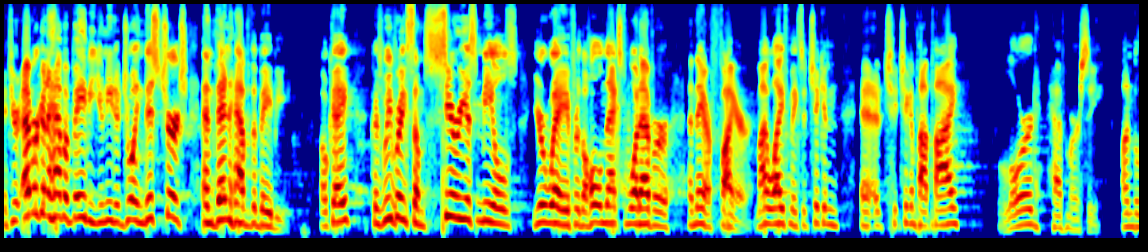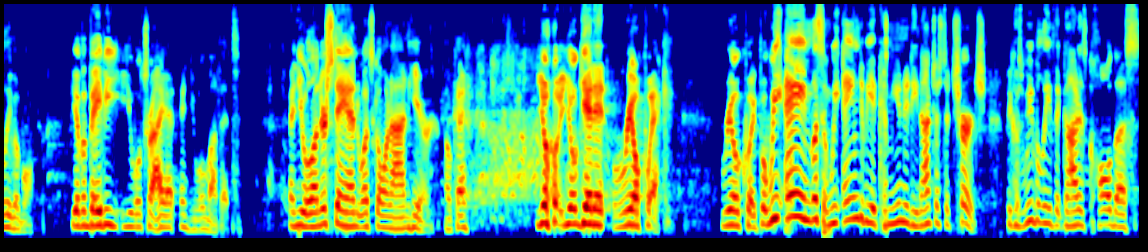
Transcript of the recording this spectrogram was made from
If you're ever going to have a baby, you need to join this church and then have the baby, okay? Because we bring some serious meals your way for the whole next whatever, and they are fire. My wife makes a chicken, uh, ch- chicken pot pie. Lord have mercy. Unbelievable. If you have a baby, you will try it and you will love it. And you will understand what's going on here, okay? you'll, you'll get it real quick real quick. But we aim, listen, we aim to be a community, not just a church, because we believe that God has called us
